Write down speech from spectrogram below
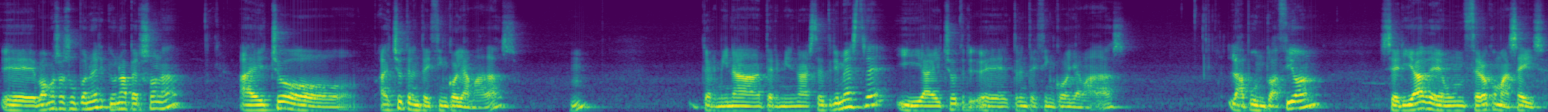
eh, vamos a suponer que una persona ha hecho, ha hecho 35 llamadas. Termina, termina, este trimestre y ha hecho 35 eh, llamadas. La puntuación sería de un 0,6.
